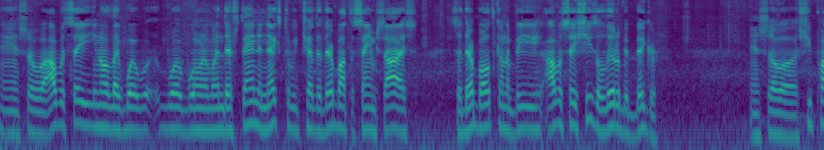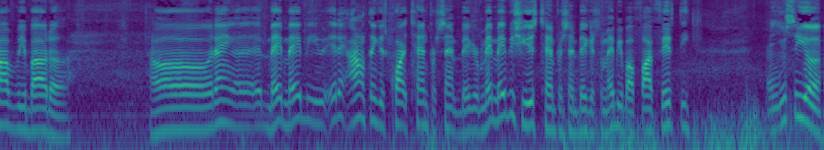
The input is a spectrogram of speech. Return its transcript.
And so I would say, you know, like when when they're standing next to each other, they're about the same size. So they're both gonna be. I would say she's a little bit bigger. And so uh, she probably about a uh, Oh, it ain't. Uh, it may, maybe it. Ain't, I don't think it's quite ten percent bigger. Maybe, maybe she is ten percent bigger, so maybe about five fifty. And you see uh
